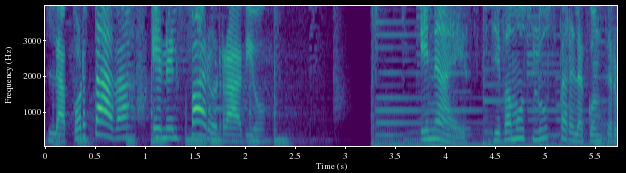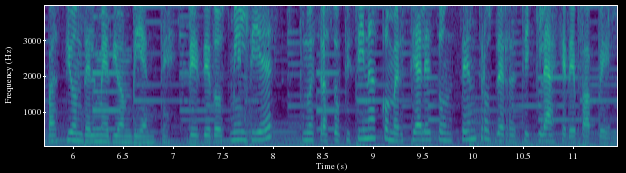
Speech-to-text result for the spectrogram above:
La portada en el Faro Radio. En AES llevamos luz para la conservación del medio ambiente. Desde 2010, nuestras oficinas comerciales son centros de reciclaje de papel.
